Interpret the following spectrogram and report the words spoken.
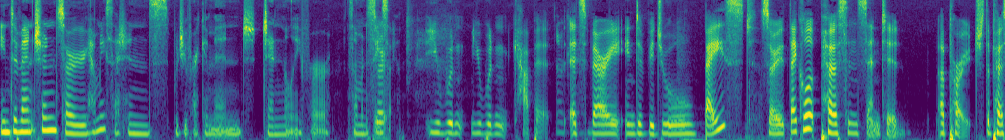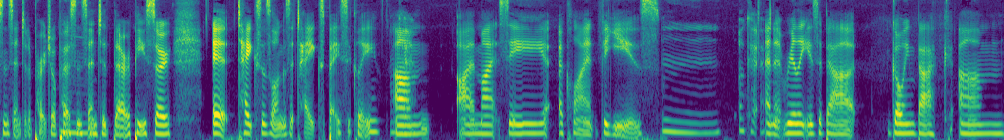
intervention. So how many sessions would you recommend generally for someone to see? So- you wouldn't you wouldn't cap it. Okay. It's very individual based. So they call it person centered approach, the person centered approach or person centered therapy. So it takes as long as it takes basically. Okay. Um I might see a client for years Mm, okay. and it really is about going back um,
